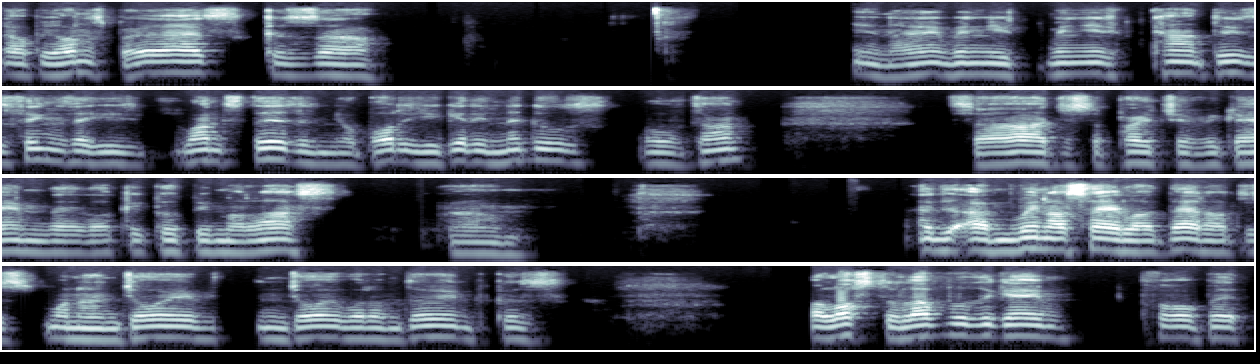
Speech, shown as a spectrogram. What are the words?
Oh. I'll be honest, bro. It has because uh, you know when you when you can't do the things that you once did in your body, you're getting niggles all the time. So I just approach every game that like it could be my last. Um, and um, when I say like that, I just want to enjoy enjoy what I'm doing because I lost the love of the game for a bit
